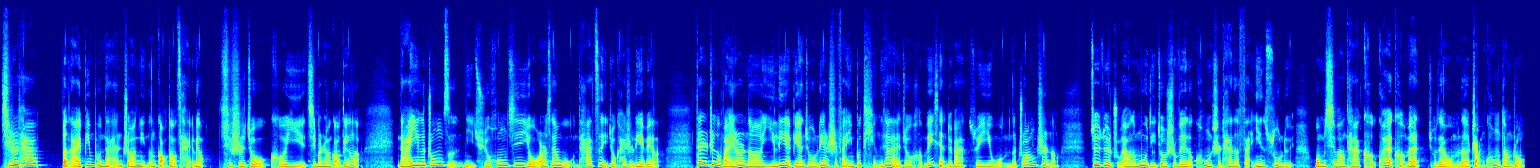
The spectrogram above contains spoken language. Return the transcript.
其实它本来并不难，只要你能搞到材料，其实就可以基本上搞定了。拿一个中子，你去轰击铀二三五，它自己就开始裂变了。但是这个玩意儿呢，一裂变就链式反应不停下来，就很危险，对吧？所以我们的装置呢，最最主要的目的就是为了控制它的反应速率。我们希望它可快可慢，就在我们的掌控当中，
